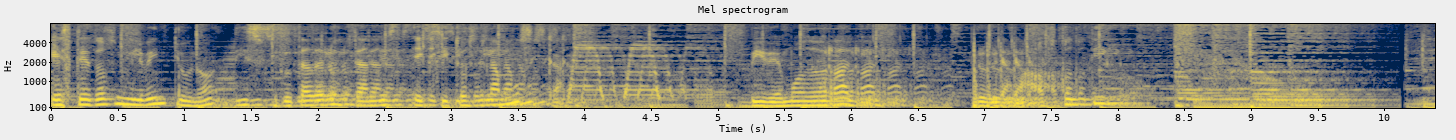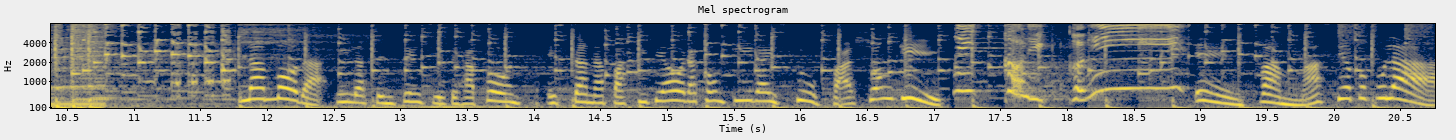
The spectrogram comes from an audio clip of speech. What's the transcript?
Este 2021 disfruta de los grandes éxitos de la música. Vive modo radio. Programados contigo. La moda y las tendencias de Japón están a partir de ahora con Kira y su Fashion Geek. En Farmacia Popular.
